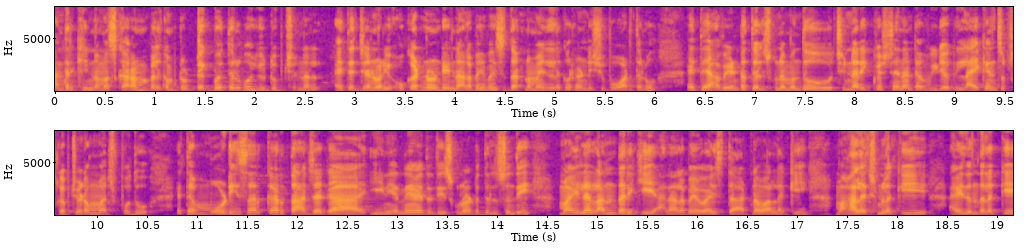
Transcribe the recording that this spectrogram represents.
అందరికీ నమస్కారం. Welcome to tech by Telugu YouTube channel. అయితే జనవరి ఒకటి నుండి నలభై వయసు దాటిన మహిళలకు రెండు శుభవార్తలు. అయితే అవేంటో తెలుసుకునే ముందు చిన్న రిక్వెస్ట్ ఏంటంటే వీడియోకి లైక్ అండ్ సబ్స్క్రైబ్ చేయడం మర్చిపోదు. అయితే మోడీ సర్కార్ తాజాగా ఈ నిర్ణయం అయితే తీసుకున్నట్టు తెలుస్తుంది. మహిళలందరికీ ఆ నలభై వయసు దాటిన వాళ్ళకి మహాలక్ష్మిలకి ఐదు వందలకి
